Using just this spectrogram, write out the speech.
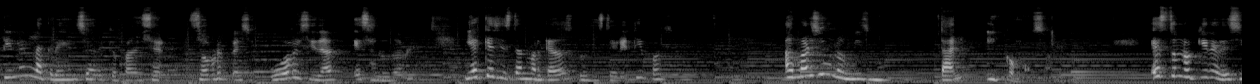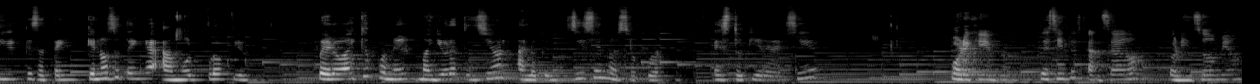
tienen la creencia de que padecer sobrepeso u obesidad es saludable, ya que así están marcados los estereotipos. Amarse a uno mismo, tal y como son esto no quiere decir que, no se tenga amor propio, pero hay que poner mayor atención a lo que nos dice nuestro cuerpo. Esto quiere decir... Por ejemplo, te sientes cansado, con insomnio,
